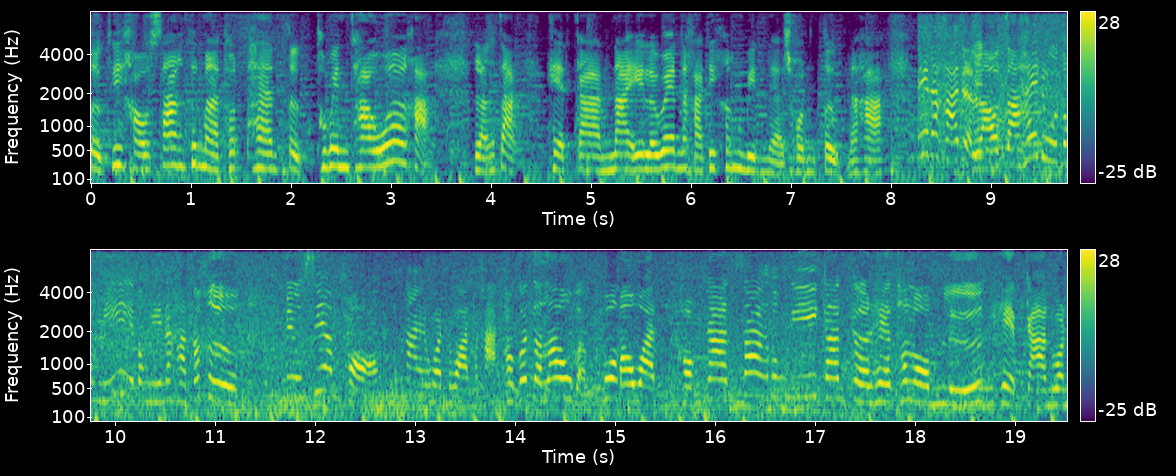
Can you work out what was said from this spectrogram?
ตึกที่เขาสร้างขึ้นมาทดแทนตึก Twin Tower ค่ะหลังจากเหตุการณ์นายเอเลเว่นนะคะ ที่เครื่องบินเนี่ยชนตึกนะคะ นี่นะคะ เดี๋ยวเราจะให้ดูตรงนี้ตรงนี้นะคะก็คือ มิวเซียมของนายวันวันค่ะ เขาก็จะเล่าแบบพวกประวัติของการสร้างตรงนี้การเกิดเหตุถล่มหรือเหตุการณ์วัน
